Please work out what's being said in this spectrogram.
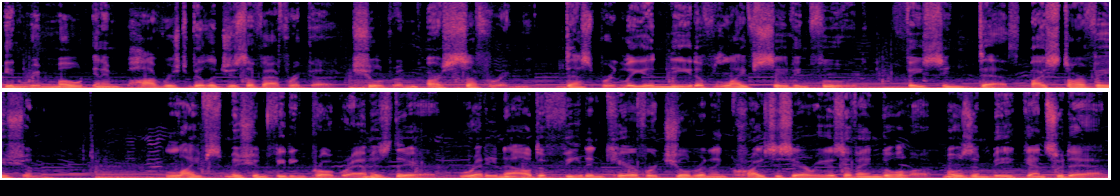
In remote and impoverished villages of Africa, children are suffering, desperately in need of life saving food, facing death by starvation. Life's Mission Feeding Program is there, ready now to feed and care for children in crisis areas of Angola, Mozambique, and Sudan.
